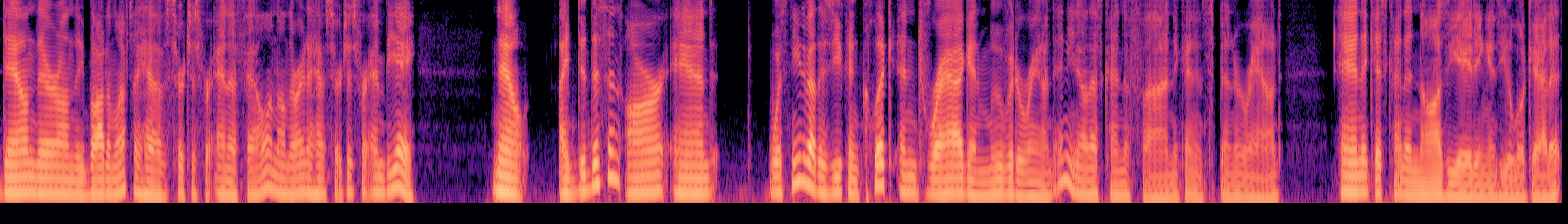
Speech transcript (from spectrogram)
Down there on the bottom left, I have searches for NFL, and on the right, I have searches for NBA. Now, I did this in R, and what's neat about this is you can click and drag and move it around. And you know, that's kind of fun. You kind of spin around and it gets kind of nauseating as you look at it.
